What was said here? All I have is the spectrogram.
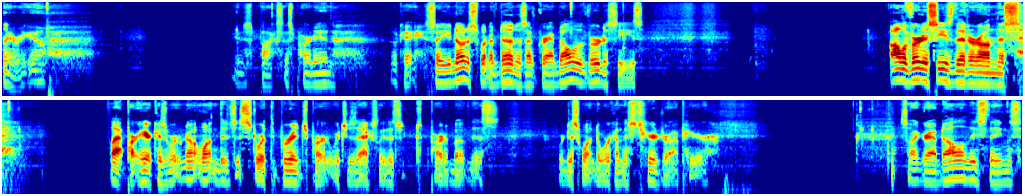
There we go. just box this part in. Okay, so you notice what I've done is I've grabbed all the vertices. All the vertices that are on this flat part here because we're not wanting to distort the bridge part, which is actually this part above this. We're just wanting to work on this teardrop here. So I grabbed all of these things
